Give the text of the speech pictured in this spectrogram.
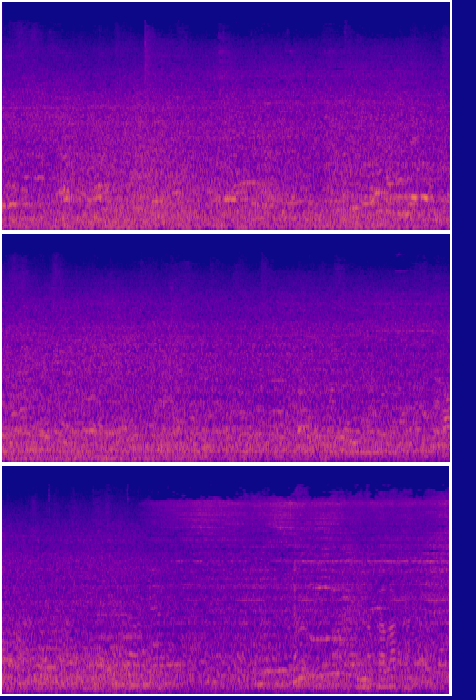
Vamos acabar cá.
